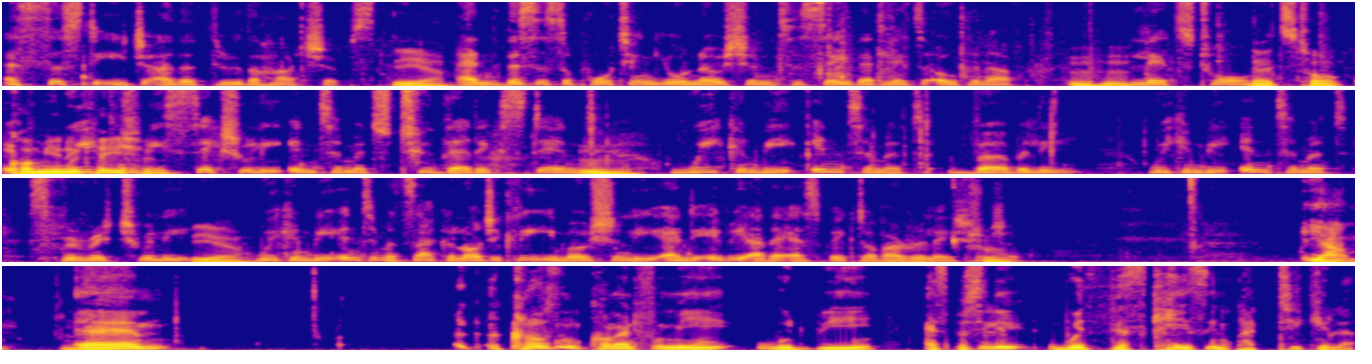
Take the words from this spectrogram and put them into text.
assist each other through the hardships. Yeah. And this is supporting your notion to say that let's open up, let's talk. Mm-hmm. Let's talk. If we can Communication. be sexually intimate to that extent, Mm. we can be intimate verbally. We can be intimate spiritually. Yeah. We can be intimate psychologically, emotionally, and every other aspect of our relationship. True. Yeah. Um, a- a closing comment for me would be especially with this case in particular,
